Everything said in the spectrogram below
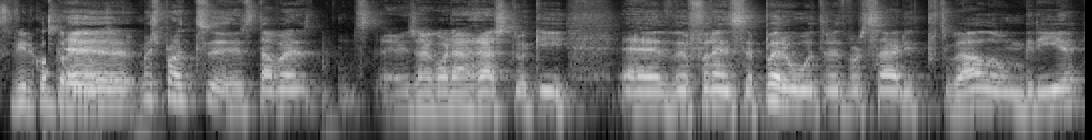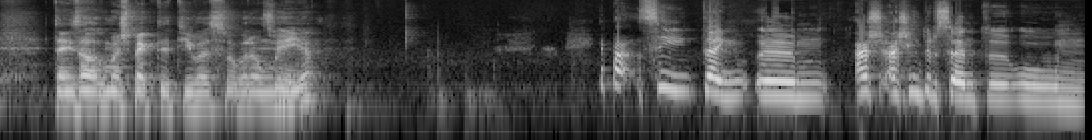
que se vir contra eles. Uh, mas pronto, estava já agora arrasto aqui uh, da França para o outro adversário de Portugal, a Hungria. Tens alguma expectativa sobre a Hungria? Sim. Epá, sim, tenho. Um, acho, acho interessante o,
